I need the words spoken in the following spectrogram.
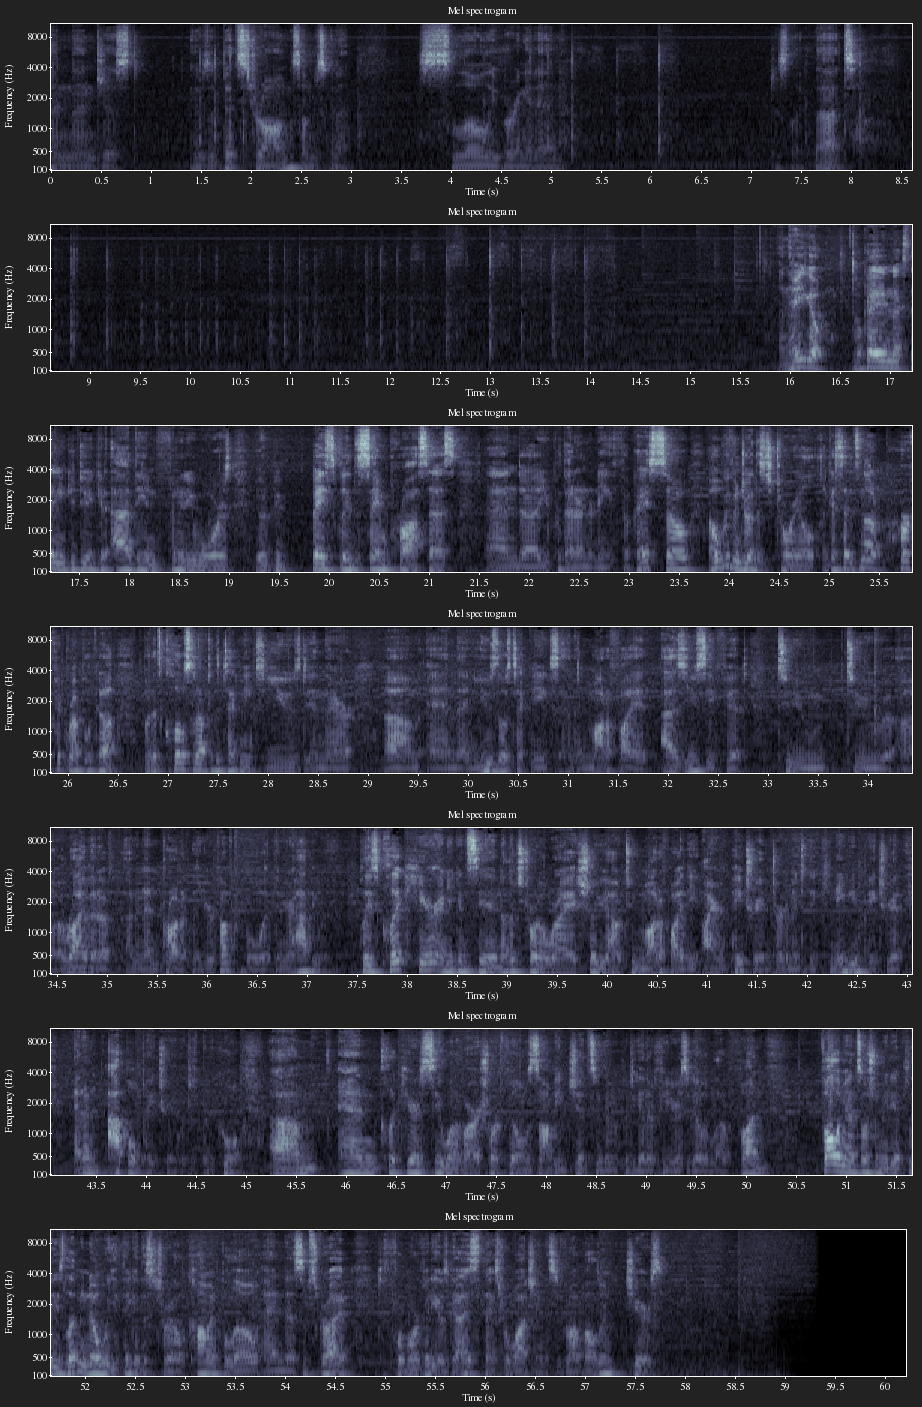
And then just, it was a bit strong, so I'm just going to slowly bring it in. Just like that and there you go. Okay, next thing you could do, you could add the Infinity Wars. It would be basically the same process, and uh, you put that underneath. Okay, so I hope you've enjoyed this tutorial. Like I said, it's not a perfect replica, but it's close enough to the techniques used in there, um, and then use those techniques and then modify it as you see fit to to uh, arrive at, a, at an end product that you're comfortable with and you're happy with. Please click here and you can see another tutorial where I show you how to modify the Iron Patriot and turn him into the Canadian Patriot and an Apple Patriot, which is pretty cool. Um, and click here to see one of our short films, Zombie Jitsu, that we put together a few years ago. A lot of fun. Follow me on social media. Please let me know what you think of this tutorial. Comment below and uh, subscribe to, for more videos, guys. Thanks for watching. This is Rob Baldwin. Cheers.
